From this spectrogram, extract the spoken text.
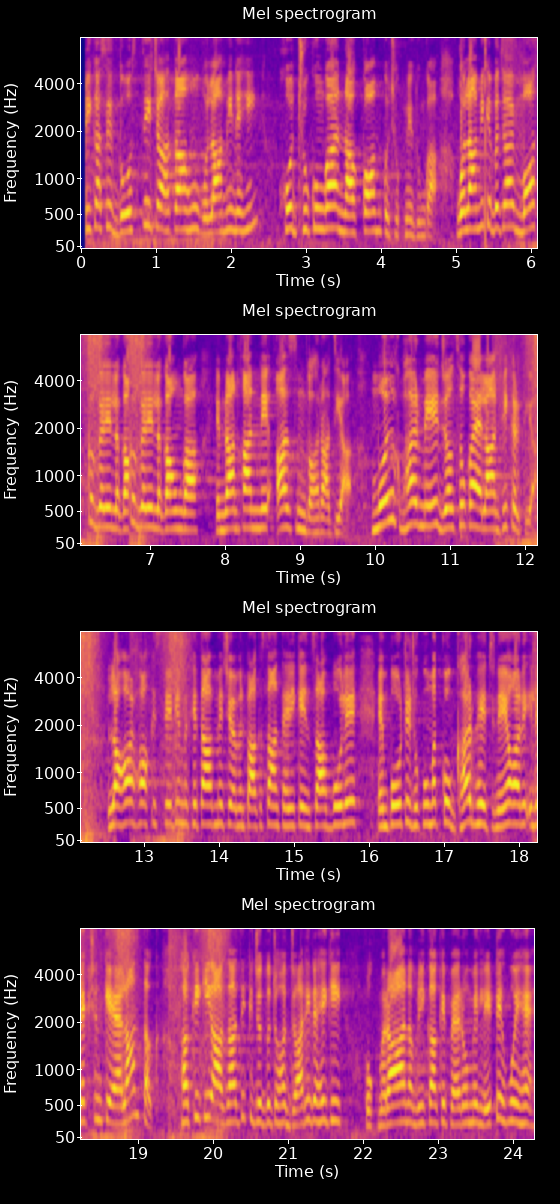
अमेरिका से दोस्ती चाहता हूँ, गुलामी नहीं। खुद झुकूँगा, ना कौम को झुकने दूँगा। गुलामी के बजाय मौत को गले लगा, को गले लगाऊँगा। इमरान खान ने आज़म दोहरा दिया। मुल्क भर में जलसों का ऐलान भी कर दिया। लाहौर हॉकी स्टेडियम में खिताब में चेयरमैन पाकिस्तान तहरीक इंसाफ बोले इम्पोर्टेड हुकूमत को घर भेजने और इलेक्शन के ऐलान तक हकीकी आज़ादी की जद्दोजहद जारी रहेगी। हुक्मरान अमरीका के पैरों में लेटे हुए हैं।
